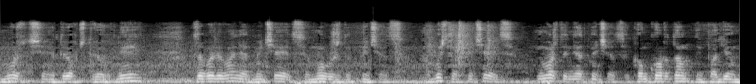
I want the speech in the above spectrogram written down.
может в течение 3-4 дней заболевание отмечается, может отмечаться. Обычно отмечается, но может и не отмечаться. Конкордантный подъем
